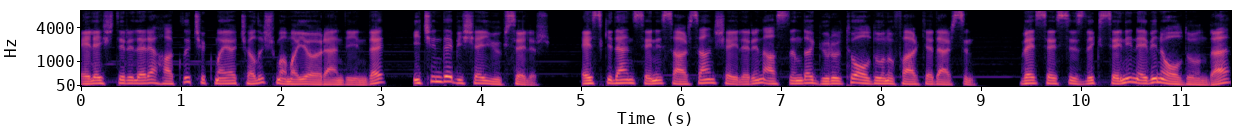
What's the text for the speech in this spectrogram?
eleştirilere haklı çıkmaya çalışmamayı öğrendiğinde, içinde bir şey yükselir. Eskiden seni sarsan şeylerin aslında gürültü olduğunu fark edersin. Ve sessizlik senin evin olduğunda,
